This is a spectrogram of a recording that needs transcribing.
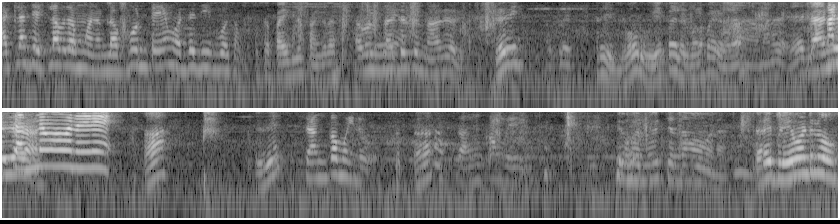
అట్లా సెటిల్ అవుదాం మనం. లవ్ ఉంటే మొట్ట జీగిపోతాం ఒకసారి పైకి అది. అరే ఎవరు? ఏ పైలేదు మన పై నేనే? సరే ఇప్పుడు ఏమంటున్నావు?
